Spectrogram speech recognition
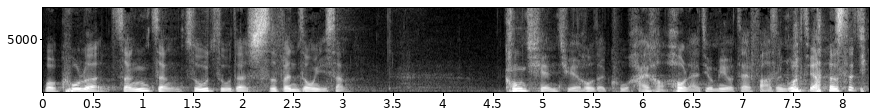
我哭了整整足足的十分钟以上。空前绝后的哭，还好后来就没有再发生过这样的事情，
